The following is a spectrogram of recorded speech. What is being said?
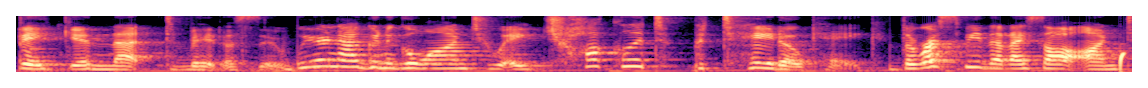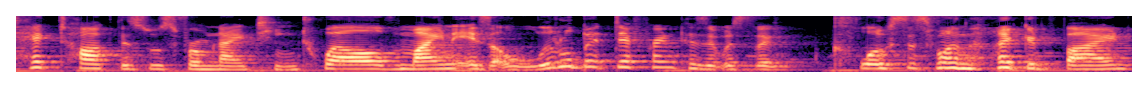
bake in that tomato soup. We are now gonna go on to a chocolate potato cake. The recipe that I saw on TikTok, this was from 1912. Mine is a little bit different because it was the closest one that I could find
